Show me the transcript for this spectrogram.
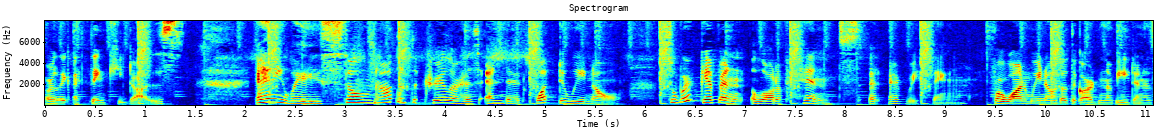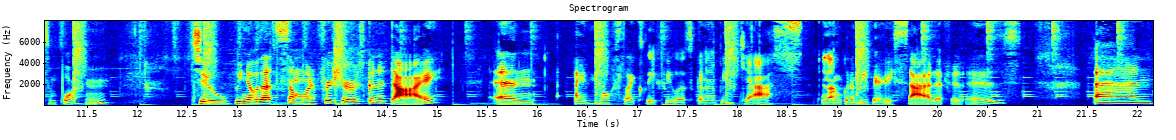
Or, like, I think he does. Anyways, so now that the trailer has ended, what do we know? So we're given a lot of hints at everything. For one, we know that the Garden of Eden is important. Two, we know that someone for sure is gonna die, and I most likely feel it's gonna be Cass, and I'm gonna be very sad if it is. And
